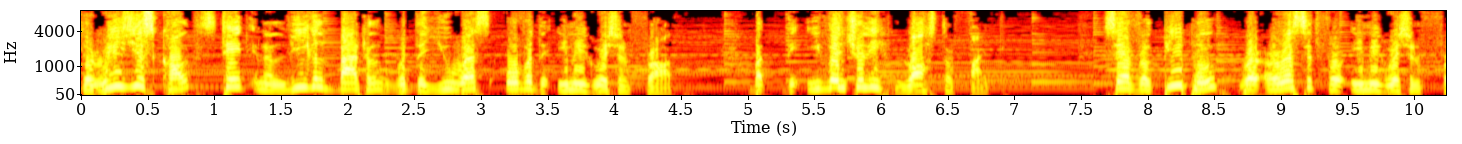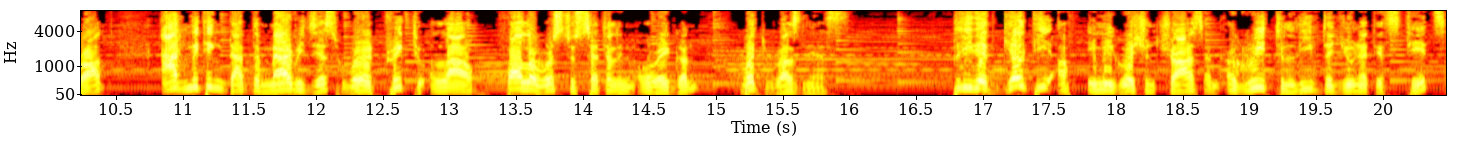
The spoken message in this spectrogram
The religious cult stayed in a legal battle with the US over the immigration fraud, but they eventually lost the fight. Several people were arrested for immigration fraud, admitting that the marriages were a trick to allow followers to settle in Oregon with Rajneesh. Pleaded guilty of immigration charge and agreed to leave the United States,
